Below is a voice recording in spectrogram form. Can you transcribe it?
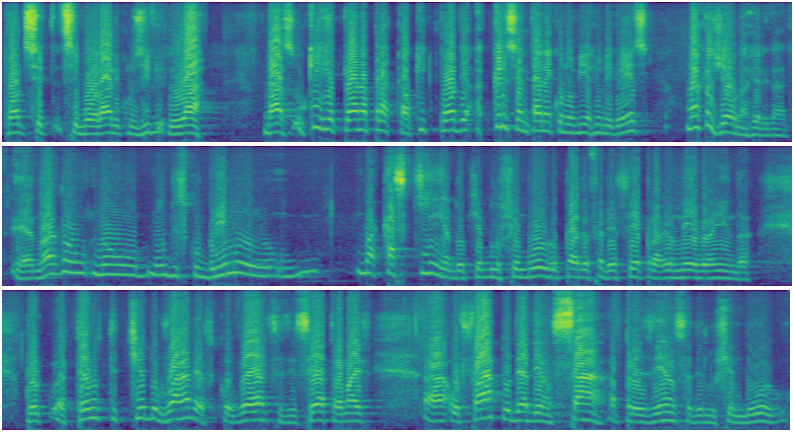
pode se, se morar, inclusive, lá. Mas o que retorna para cá? O que pode acrescentar na economia rio-negrense, na região, na realidade? É, nós não, não, não descobrimos uma casquinha do que Luxemburgo pode oferecer para Rio Negro ainda. Por, eh, temos tido várias conversas, etc., mas ah, o fato de adensar a presença de Luxemburgo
